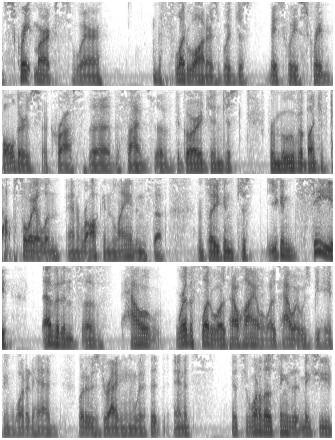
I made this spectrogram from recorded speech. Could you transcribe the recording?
scrape marks where the flood waters would just basically scrape boulders across the the sides of the gorge and just remove a bunch of topsoil and and rock and land and stuff. And so you can just you can see evidence of how where the flood was, how high it was, how it was behaving, what it had, what it was dragging with it, and it's it's one of those things that makes you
